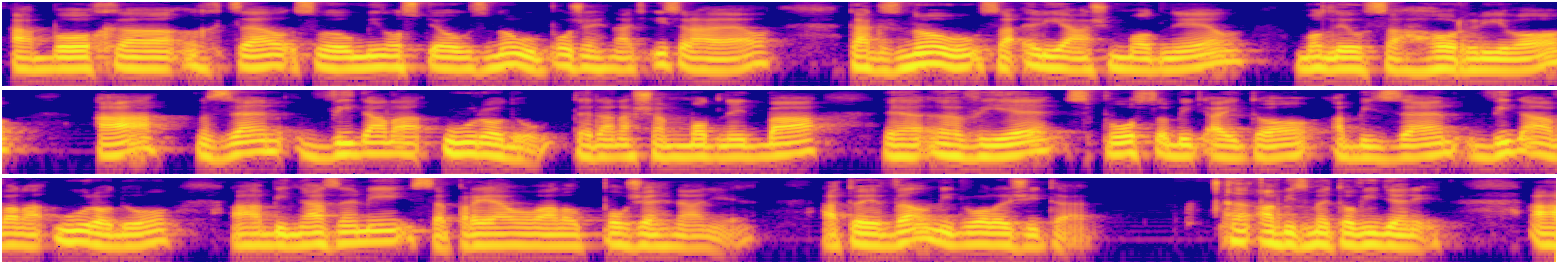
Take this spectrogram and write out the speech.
a Boh eh, chcel svojou milosťou znovu požehnať Izrael, tak znovu sa Eliáš modlil, modlil sa horlivo a zem vydala úrodu. Teda naša modlitba e, vie spôsobiť aj to, aby zem vydávala úrodu a aby na zemi sa prejavovalo požehnanie. A to je veľmi dôležité, aby sme to videli. A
